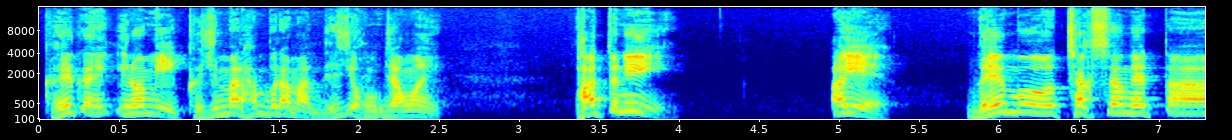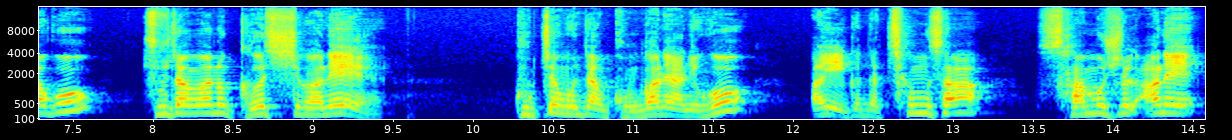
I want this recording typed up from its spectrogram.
그러니까 이놈이 거짓말 함부로 하면 안 되지 홍장원이. 봤더니 아예 메모 작성했다고 주장하는 그 시간에 국정원장 공간이 아니고 아예 근데 청사 사무실 안에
